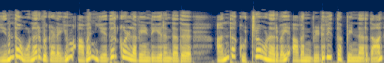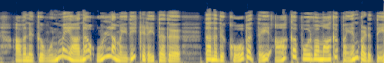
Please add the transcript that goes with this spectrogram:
இந்த உணர்வுகளையும் அவன் எதிர்கொள்ள வேண்டியிருந்தது. அந்த குற்ற உணர்வை அவன் விடுவித்த பின்னர்தான் அவனுக்கு உண்மையான உள்ளமைதி கிடைத்தது. தனது கோபத்தை ஆக்கப்பூர்வமாக பயன்படுத்தி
